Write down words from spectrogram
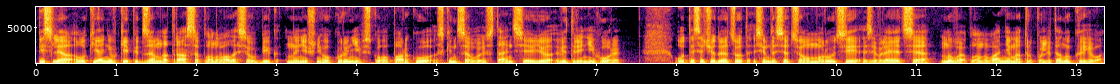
Після Лук'янівки підземна траса планувалася у бік нинішнього Куренівського парку з кінцевою станцією Вітряні гори. У 1977 році з'являється нове планування метрополітену Києва.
